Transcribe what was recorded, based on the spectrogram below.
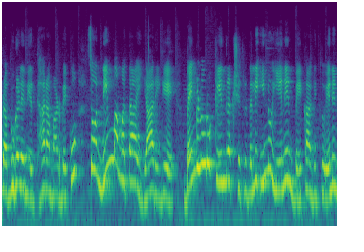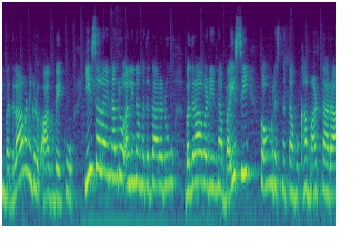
ಪ್ರಭುಗಳೇ ನಿರ್ಧಾರ ಮಾಡಬೇಕು. ಸೊ ನಿಮ್ಮ ಮತ ಯಾರಿಗೆ? ಬೆಂಗಳೂರು ಕೇಂದ್ರ ಕ್ಷೇತ್ರದಲ್ಲಿ ಇನ್ನೂ ಏನೇನು ಬೇಕಾಗಿತ್ತು, ಏನೇನು ಬದಲಾವಣೆಗಳು ಆಗಬೇಕು? ಈ ಸಲ ಏನಾದರೂ ಅಲ್ಲಿನ ಮತದಾರರು ಬದಲಾವಣೆಯನ್ನು ಬಯಸಿ ಕಾಂಗ್ರೆಸ್ನತ್ತ ಮುಖ ಮಾಡ್ತಾರಾ?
